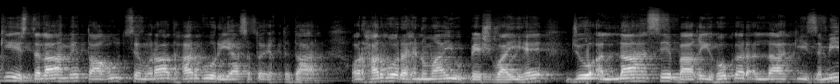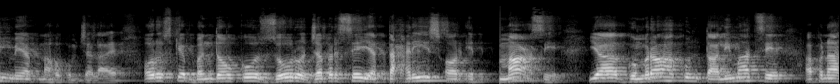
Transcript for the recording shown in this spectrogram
کی اصطلاح میں تاغوت سے مراد ہر وہ ریاست و اقتدار اور ہر وہ رہنمائی و پیشوائی ہے جو اللہ سے باغی ہو کر اللہ کی زمین میں اپنا حکم چلائے اور اس کے بندوں کو زور و جبر سے یا تحریس اور اطماع سے یا گمراہ کن تعلیمات سے اپنا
